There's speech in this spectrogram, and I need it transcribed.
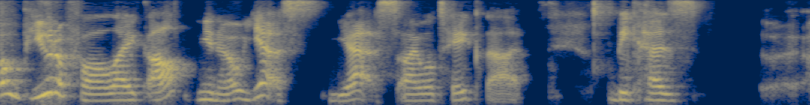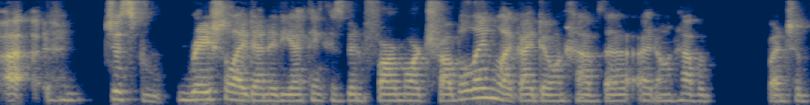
oh, beautiful. Like I'll, you know, yes, yes, I will take that because uh, just racial identity, I think, has been far more troubling. Like I don't have the, I don't have a bunch of.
